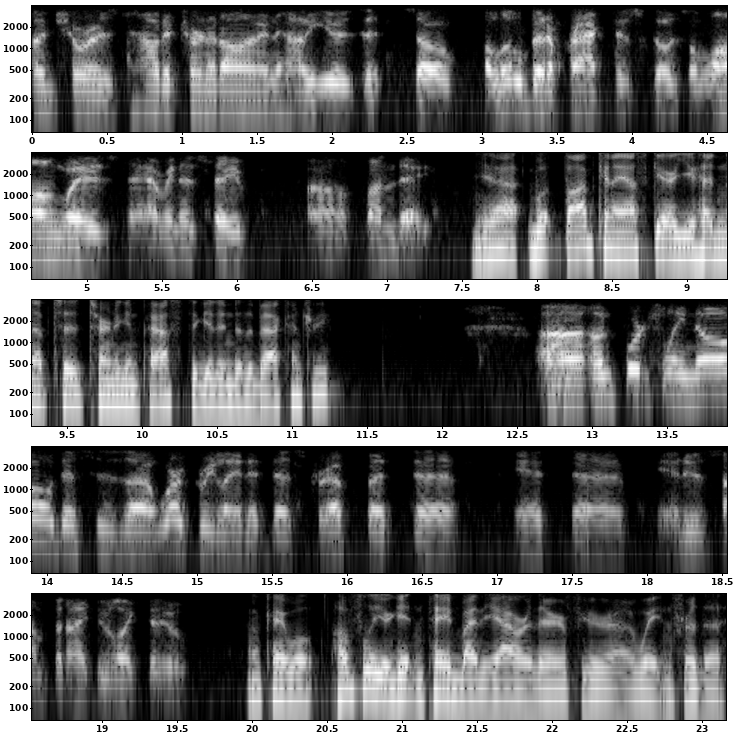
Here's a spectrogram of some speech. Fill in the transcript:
unsure as to how to turn it on and how to use it. So a little bit of practice goes a long ways to having a safe, uh, fun day. Yeah. Well, Bob, can I ask you, are you heading up to Turnagain Pass to get into the backcountry? Uh, unfortunately, no. This is uh, work related this trip, but uh, it uh, it is something I do like to do. Okay. Well, hopefully you're getting paid by the hour there if you're uh, waiting for the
